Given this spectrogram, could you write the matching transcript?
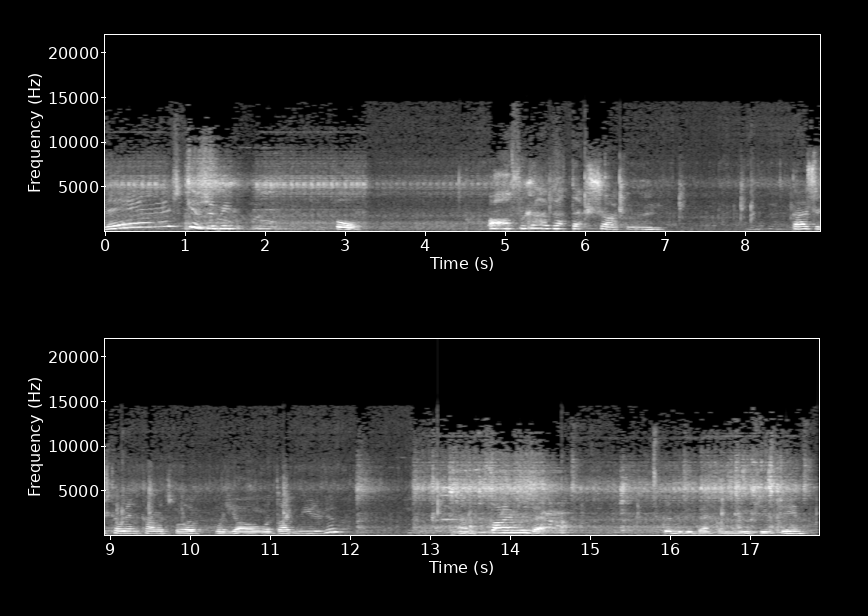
Let's give some people. Oh. I forgot about that shotgun. Guys, just tell me in the comments below what y'all would like me to do. I'm finally back. It's good to be back on the YouTube team.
